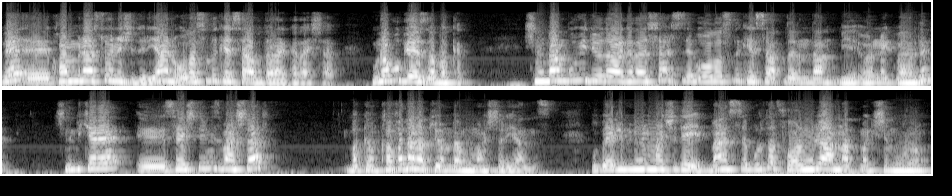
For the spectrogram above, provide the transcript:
ve e, kombinasyon işidir. Yani olasılık hesabıdır arkadaşlar. Buna bu gözle bakın. Şimdi ben bu videoda arkadaşlar size bu olasılık hesaplarından bir örnek verdim. Şimdi bir kere e, seçtiğiniz maçlar bakın kafadan atıyorum ben bu maçları yalnız. Bu belli bir günün maçı değil. Ben size burada formülü anlatmak için bunu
